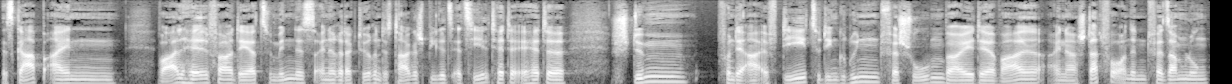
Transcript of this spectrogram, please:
es gab einen Wahlhelfer, der zumindest eine Redakteurin des Tagesspiegels erzählt hätte, er hätte Stimmen von der AfD zu den Grünen verschoben bei der Wahl einer Stadtverordnetenversammlung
